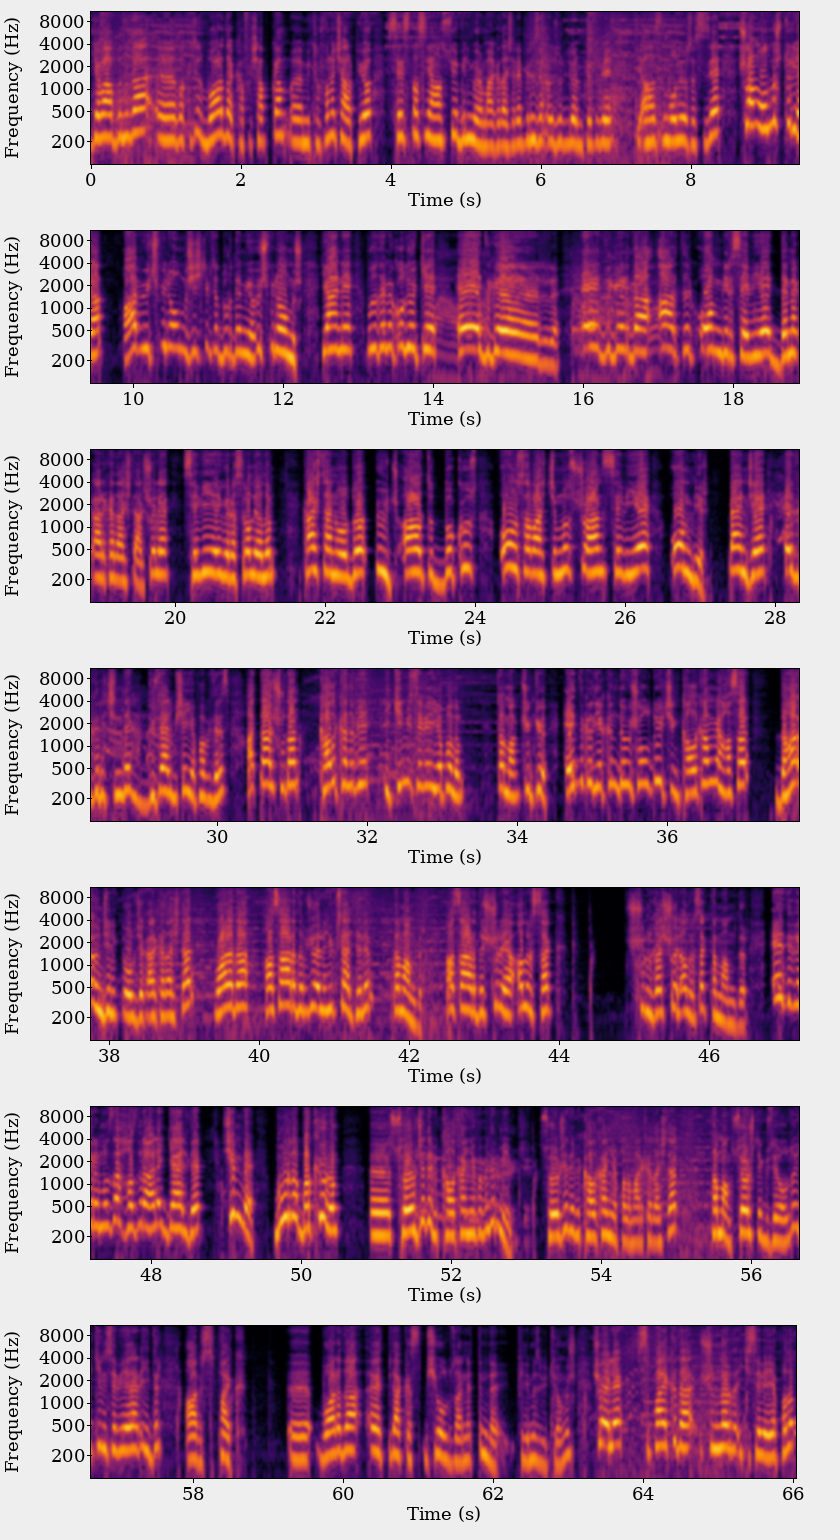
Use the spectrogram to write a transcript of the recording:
cevabını da e, bakacağız. Bu arada kafa şapkam e, mikrofona çarpıyor. Ses nasıl yansıyor bilmiyorum arkadaşlar. Hepinizden özür diliyorum. Kötü bir yansıma oluyorsa size. Şu an olmuştur ya. Abi 3000 olmuş hiç kimse dur demiyor. 3000 olmuş. Yani bu da demek oluyor ki Edgar. Edgar da artık 11 seviye demek arkadaşlar. Şöyle seviyeye göre sıralayalım. Kaç tane oldu? 3, 6, 9, 10 savaşçımız şu an seviye 11. Bence Edgar için de güzel bir şey yapabiliriz. Hatta şuradan kalkanı bir ikinci seviye yapalım. Tamam çünkü Edgar yakın dövüş olduğu için kalkan ve hasar daha öncelikli olacak arkadaşlar. Bu arada hasarı da şöyle yükseltelim. Tamamdır. Hasarı da şuraya alırsak şunu da şöyle alırsak tamamdır. Edgar'ımız da hazır hale geldi. Şimdi burada bakıyorum. E, Surge'e de bir kalkan yapabilir miyim? Surge'e de bir kalkan yapalım arkadaşlar. Tamam Surge de güzel oldu. İkinci seviyeler iyidir. Abi Spike. Ee, bu arada evet bir dakika bir şey oldu zannettim de pilimiz bitiyormuş. Şöyle Spike'ı da şunları da iki seviye yapalım.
